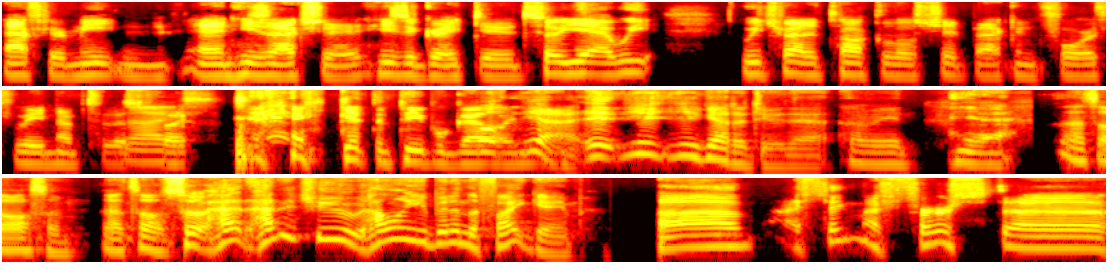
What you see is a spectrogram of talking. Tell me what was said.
after meeting. And he's actually he's a great dude. So yeah, we we try to talk a little shit back and forth leading up to this Nice. fight, get the people going Well, yeah, it, you you got to do that. I mean, yeah. that's awesome. That's awesome. So how how did you? How long you been in the fight game? Um, I think my first uh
